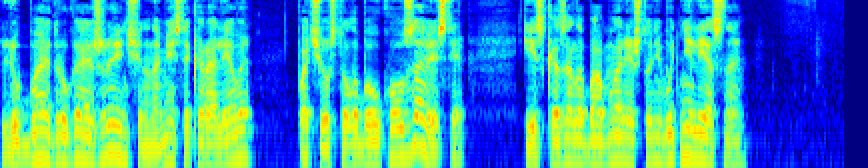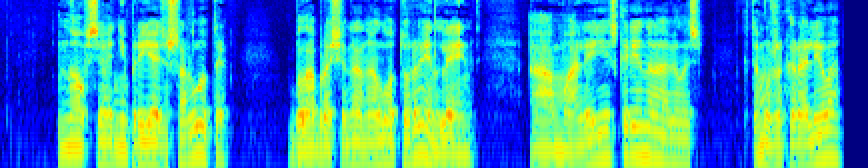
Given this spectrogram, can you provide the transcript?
«Любая другая женщина на месте королевы почувствовала бы укол зависти и сказала бы Амалии что-нибудь нелестное». Но вся неприязнь Шарлотты была обращена на Лотту Рейнлейн — а Амалия ей скорее нравилась. К тому же королева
